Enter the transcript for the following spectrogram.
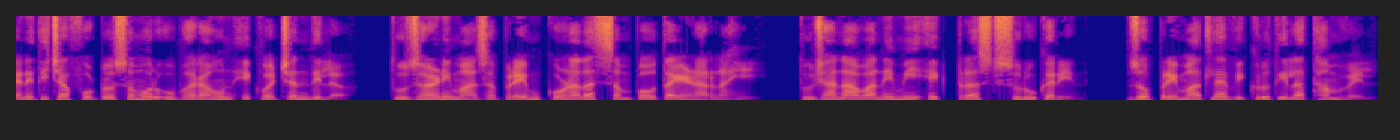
त्याने तिच्या फोटोसमोर उभं राहून एक वचन दिलं तुझं आणि माझं प्रेम कोणालाच संपवता येणार नाही. तुझ्या नावाने मी एक ट्रस्ट सुरू करीन जो प्रेमातल्या विकृतीला थांबवेल.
